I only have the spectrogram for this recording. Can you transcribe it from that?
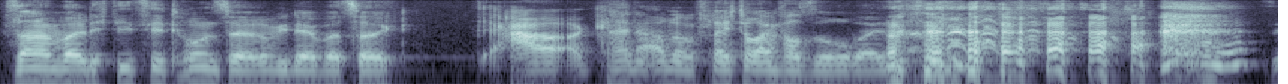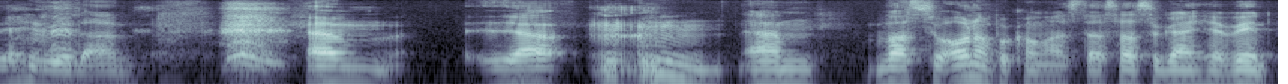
Sondern weil dich die Zitronensäure wieder überzeugt. Ja, keine Ahnung, vielleicht auch einfach so, weil. Sehen wir dann. Ähm, ja, ähm, was du auch noch bekommen hast, das hast du gar nicht erwähnt.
